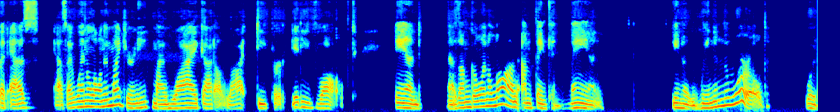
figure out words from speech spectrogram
But as, as I went along in my journey, my why got a lot deeper. It evolved. And as I'm going along, I'm thinking, man, you know, winning the world would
